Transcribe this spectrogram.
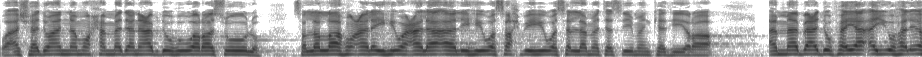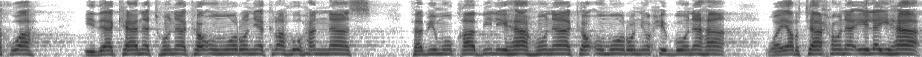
وأشهد أن محمدا عبده ورسوله صلى الله عليه وعلى آله وصحبه وسلم تسليما كثيرا. أما بعد فيا أيها الإخوة إذا كانت هناك أمور يكرهها الناس فبمقابلها هناك أمور يحبونها ويرتاحون إليها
